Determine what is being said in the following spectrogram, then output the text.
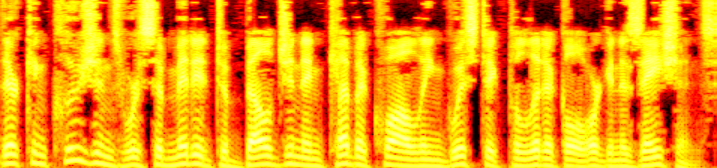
Their conclusions were submitted to Belgian and Quebecois linguistic political organizations.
